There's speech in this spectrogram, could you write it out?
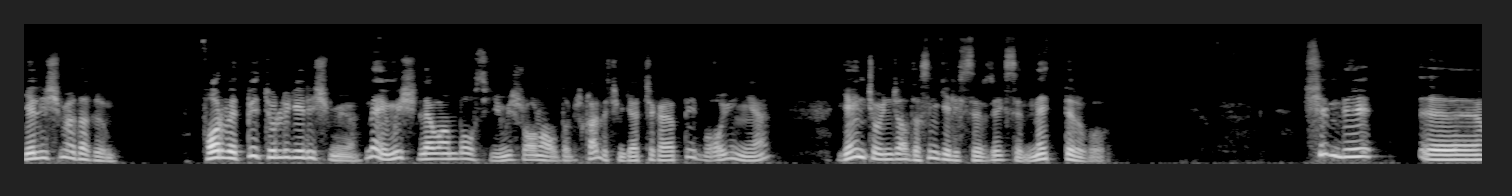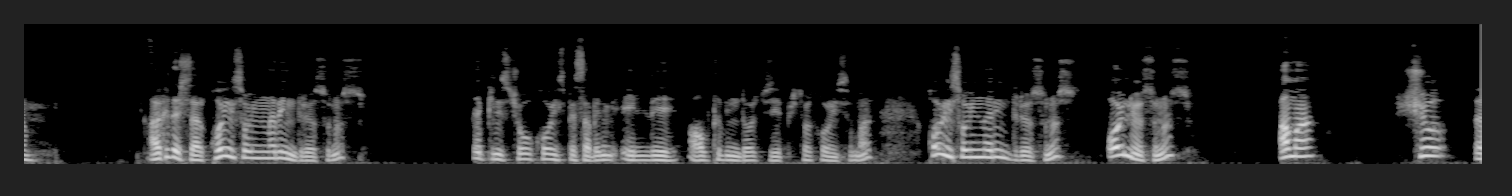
Gelişmiyor takım. Forvet bir türlü gelişmiyor. Neymiş? Lewandowski'ymiş, Ronaldo'muş. Kardeşim gerçek hayat değil bu oyun ya. Genç oyuncu alacaksın, geliştireceksin. Nettir bu. Şimdi eee, arkadaşlar coins oyunları indiriyorsunuz. Hepiniz çoğu coins mesela benim 56.474 coins'im var. Coins oyunları indiriyorsunuz. Oynuyorsunuz. Ama şu e,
